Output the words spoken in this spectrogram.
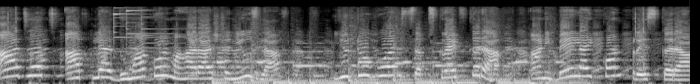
आजच आपल्या धुमाकूळ महाराष्ट्र न्यूजला यूट्यूबवर सबस्क्राईब करा आणि बेल आयकॉन प्रेस करा.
